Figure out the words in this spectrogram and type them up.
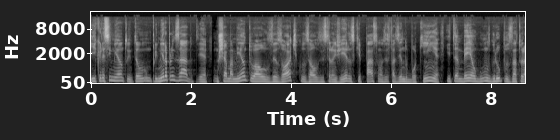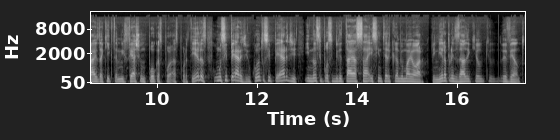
e crescimento. Então, um primeiro aprendizado, um chamamento aos exóticos, aos estrangeiros que passam às vezes fazendo boquinha e também alguns grupos naturais daqui que também fecham um pouco as, as porteiras como se perde, o quanto se perde e não se possibilitar essa, esse intercâmbio maior. Primeiro aprendizado que eu, que eu, do evento.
